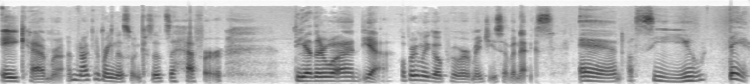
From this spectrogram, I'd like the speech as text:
a camera. I'm not gonna bring this one because it's a heifer. The other one, yeah, I'll bring my GoPro or my G7X and I'll see you there.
